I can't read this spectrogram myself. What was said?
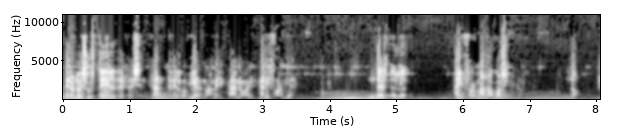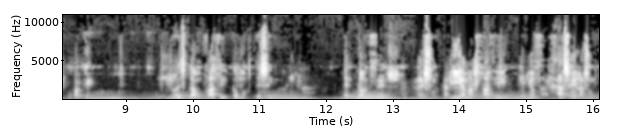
Pero no es usted el representante del gobierno americano en California. Desde luego. ¿Ha informado a Washington? No. ¿Por qué? No es tan fácil como usted se imagina. Entonces, resultaría más fácil que yo zanjase el asunto.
